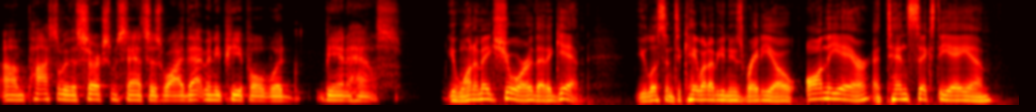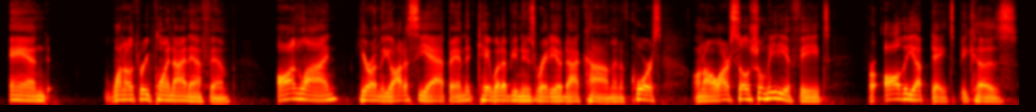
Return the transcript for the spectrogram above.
um, possibly the circumstances why that many people would be in a house. You want to make sure that, again, you listen to KYW News Radio on the air at 1060 a.m. and 103.9 FM online here on the Audacy app and at kywnewsradio.com. And of course, on all our social media feeds for all the updates because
